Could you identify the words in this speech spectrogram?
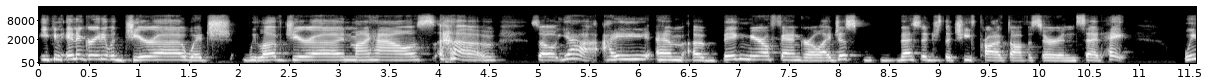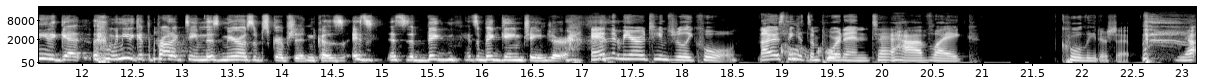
You can integrate it with Jira, which we love Jira in my house. Um, so yeah, I am a big Miro fangirl. I just messaged the chief product officer and said, "Hey, we need to get we need to get the product team this Miro subscription because it's it's a big it's a big game changer." and the Miro team's really cool. I always think Cool, it's cool. important to have like cool leadership. Yeah.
